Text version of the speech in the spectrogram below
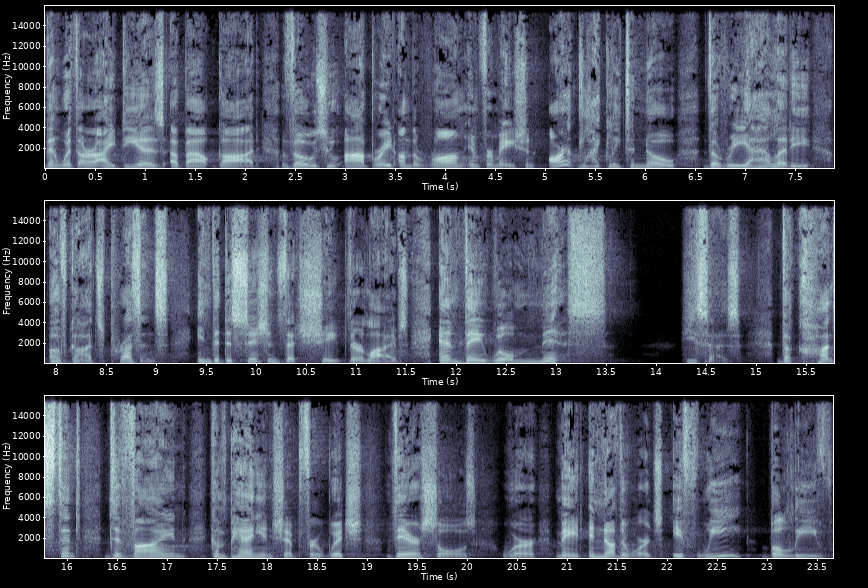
than with our ideas about God. Those who operate on the wrong information aren't likely to know the reality of God's presence in the decisions that shape their lives, and they will miss, he says, the constant divine companionship for which their souls were made. In other words, if we believe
